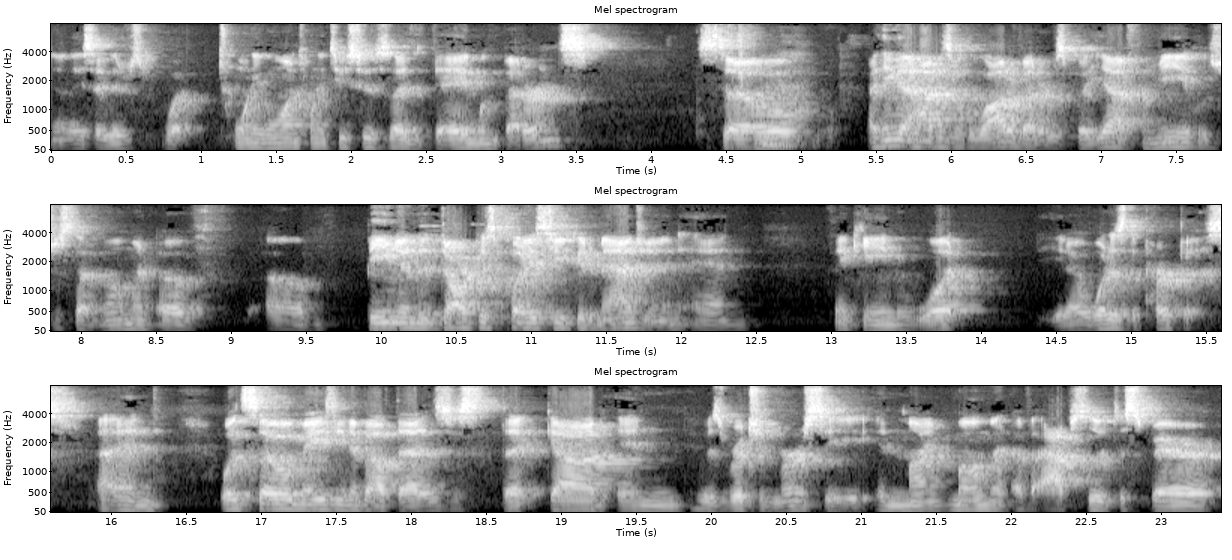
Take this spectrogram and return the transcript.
you know, they say there's what, 21, 22 suicides a day among veterans. So mm-hmm. I think that happens with a lot of veterans. But yeah, for me, it was just that moment of um, being in the darkest place you could imagine and thinking, what, you know, what is the purpose? And, what's so amazing about that is just that God, in who is rich in mercy, in my moment of absolute despair,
